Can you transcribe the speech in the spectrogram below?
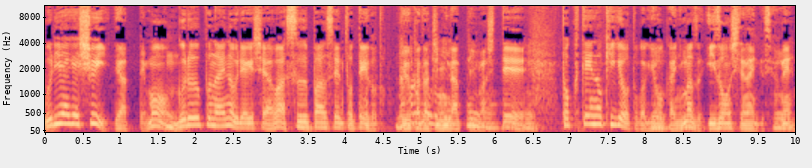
売上首位であっても、グループ内の売上シェアは数パーセント程度という形になっていまして。特定の企業とか業界にまず依存してないんですよね。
